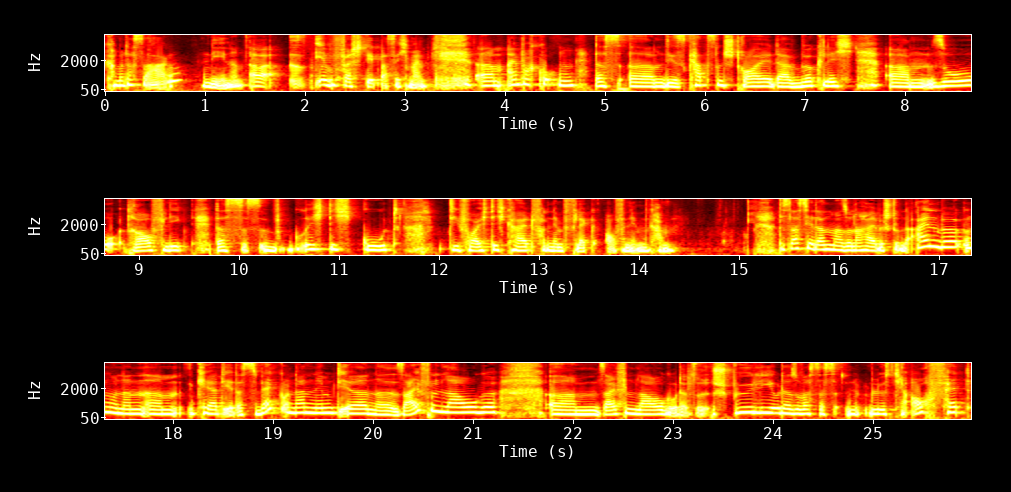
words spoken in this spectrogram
Kann man das sagen? Nee, ne? aber ihr versteht, was ich meine. Ähm, einfach gucken, dass ähm, dieses Katzenstreu da wirklich ähm, so drauf liegt, dass es richtig gut die Feuchtigkeit von dem Fleck aufnehmen kann. Das lasst ihr dann mal so eine halbe Stunde einwirken und dann ähm, kehrt ihr das weg und dann nehmt ihr eine Seifenlauge, ähm, Seifenlauge oder so Spüli oder sowas, das löst ja auch Fett.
